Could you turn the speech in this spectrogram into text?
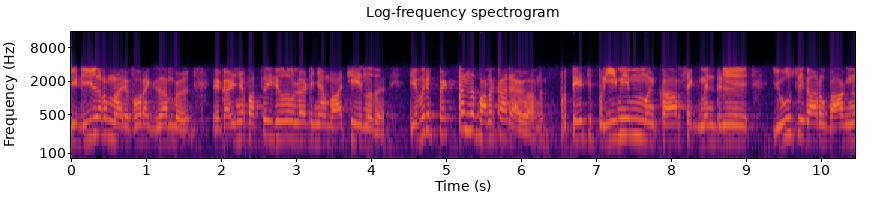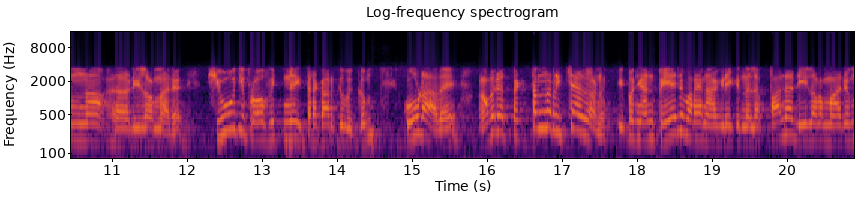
ഈ ഡീലർമാര് ഫോർ എക്സാമ്പിൾ കഴിഞ്ഞ പത്ത് ഇരുപത് കൊല്ലമായിട്ട് ഞാൻ വാച്ച് ചെയ്യുന്നത് ഇവർ പെട്ടെന്ന് പണക്കാരാകുകയാണ്. പ്രത്യേകിച്ച് പ്രീമിയം കാർ സെഗ്മെന്റിൽ യൂസ്ഡ് കാർ വാങ്ങുന്ന ഡീലർമാര് ഹ്യൂജ് പ്രോഫിറ്റിന് ഇത്തരക്കാർക്ക് വിൽക്കും. കൂടാതെ അവർ പെട്ടെന്ന് റിച്ച് ആകുകയാണ് ഇപ്പൊ ഞാൻ പേര് പറയാൻ ആഗ്രഹിക്കുന്നില്ല. പല ഡീലർമാരും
